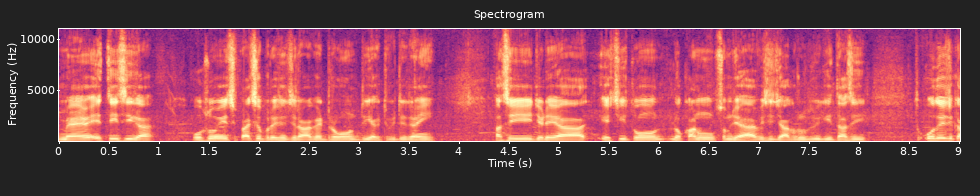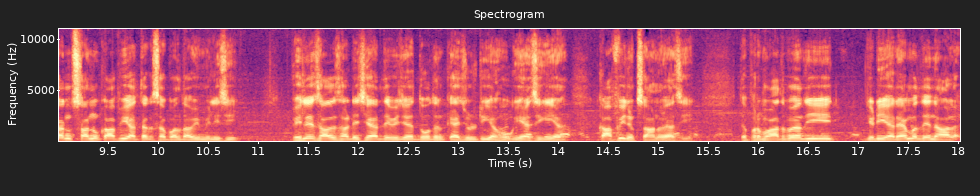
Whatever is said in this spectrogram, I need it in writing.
ਮੈਂ ਇੱਥੇ ਹੀ ਸੀਗਾ, ਉਸੋਂ ਇਹ ਸਪੈਸ਼ਲ ਆਪਰੇਸ਼ਨ ਚਲਾ ਕੇ ਡਰੋਨ ਦੀ ਐਕਟੀਵਿਟੀ ਰਾਹੀਂ ਅਸੀਂ ਜਿਹੜੇ ਆ, ਇਸ ਚੀਜ਼ ਤੋਂ ਲੋਕਾਂ ਨੂੰ ਸਮਝਾਇਆ ਵੀ ਸੀ, ਜਾਗਰੂਕ ਵੀ ਕੀਤਾ ਸੀ। ਤੇ ਉਹਦੇ ਕਾਰਨ ਸਾਨੂੰ ਕਾਫੀ ਹੱਦ ਤੱਕ ਸਫਲਤਾ ਵੀ ਮਿਲੀ ਸੀ। ਪਿਛਲੇ ਸਾਲ ਸਾਡੇ ਸ਼ਹਿਰ ਦੇ ਵਿੱਚ ਦੋ ਤਿੰਨ ਕੈਜੂਲਟੀਆਂ ਹੋ ਗਈਆਂ ਸੀਗੀਆਂ, ਕਾਫੀ ਨੁਕਸਾਨ ਹੋਇਆ ਸੀ। ਤੇ ਪ੍ਰਮਾਤਮਾ ਦੀ ਜਿਹੜੀ ਹੈ ਰਹਿਮਤ ਦੇ ਨਾਲ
